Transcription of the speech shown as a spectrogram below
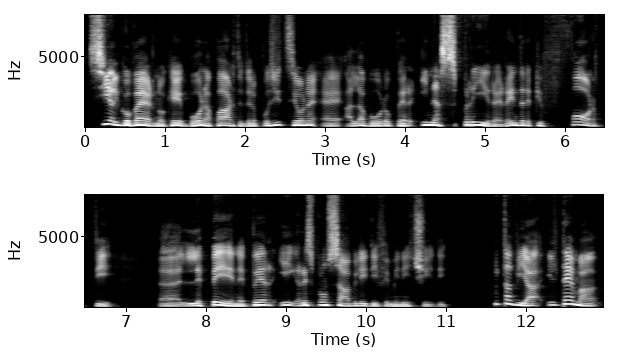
Sia il governo che buona parte dell'opposizione è al lavoro per inasprire, rendere più forti eh, le pene per i responsabili di femminicidi. Tuttavia, il tema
